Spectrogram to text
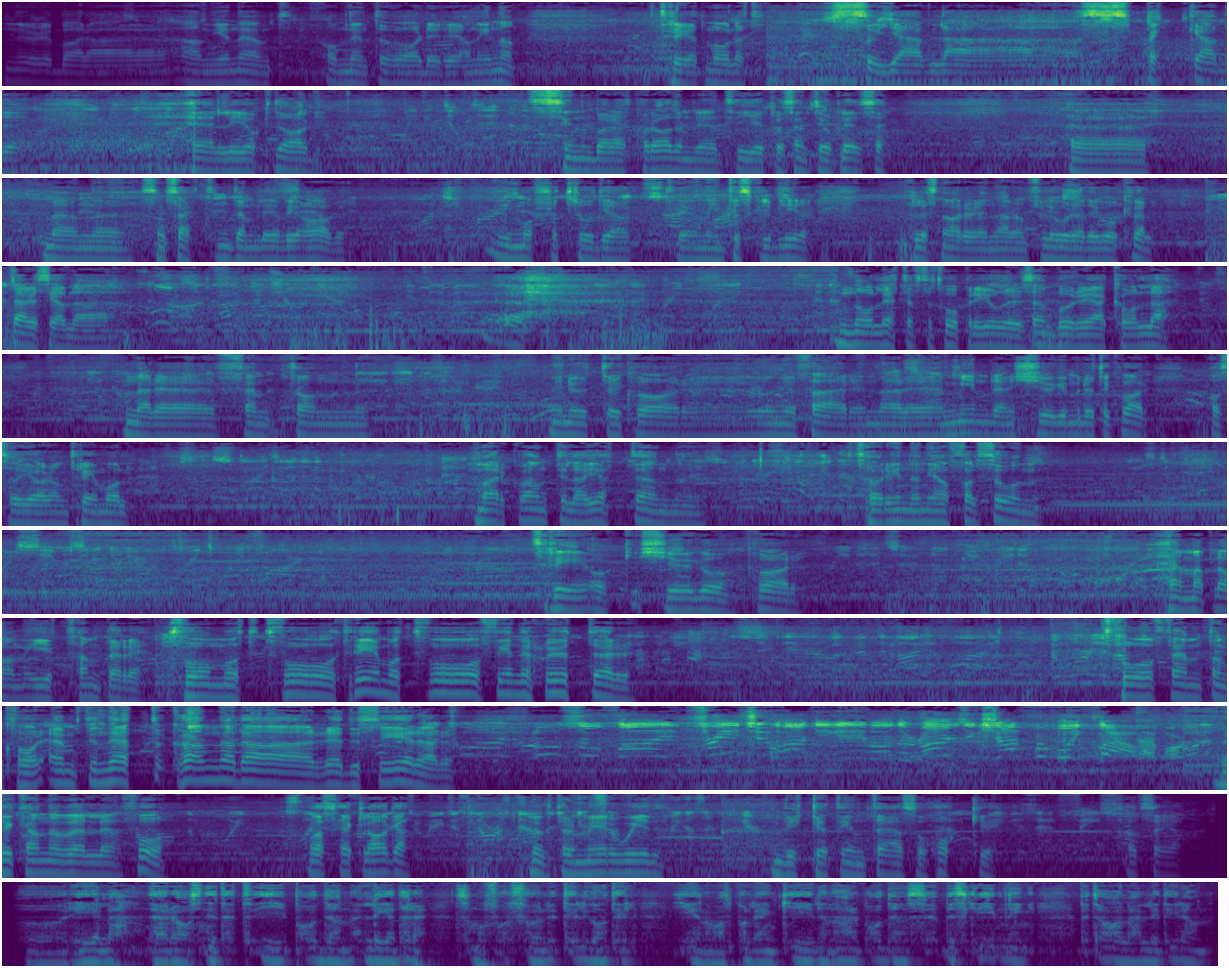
Nu är det bara angenämt om det inte var det redan innan. 3-1 målet. Så jävla späckad helg och dag. Synd bara att paraden blir en 10-procentig upplevelse. Eh, men eh, som sagt, den blev ju av. I morse trodde jag att den inte skulle bli det. Eller snarare när de förlorade igår kväll. Det här är så jävla... Eh. Uh, 0-1 efter två perioder. Sen började jag kolla när det är 15 minuter kvar uh, ungefär. När det är mindre än 20 minuter kvar. Och så gör de tre mål. Marco Antila, jätten, eh, tar in den i anfallszon. 3 och 20 kvar. Hemmaplan i Tampere. Två mot två, tre mot två. Finne skjuter. 2.15 kvar. Empty net. Kanada reducerar. Det kan de väl få. Vad ska jag klaga? Luktar mer weed. Vilket inte är så hockey. Så att säga. Hör hela det här avsnittet i podden Ledare som man får full tillgång till genom att på länk i den här poddens beskrivning betala lite grann.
